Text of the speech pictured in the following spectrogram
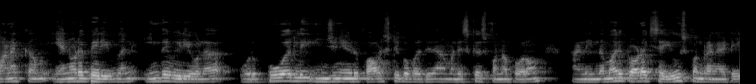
வணக்கம். என்னோட பேர் யுகன் இந்த வீடியோவில் ஒரு புவர்லி இன்ஜினியர்டு பவர் ஸ்டிப்பை பற்றி தான் நம்ம டிஸ்கஸ் பண்ண போகிறோம் அண்ட் இந்த மாதிரி ப்ராடக்ட்ஸை யூஸ் பண்ணுறங்காட்டி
